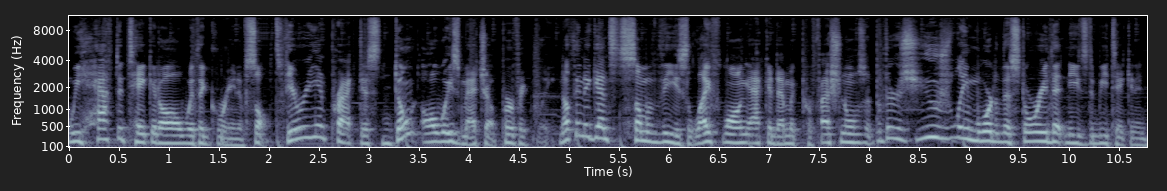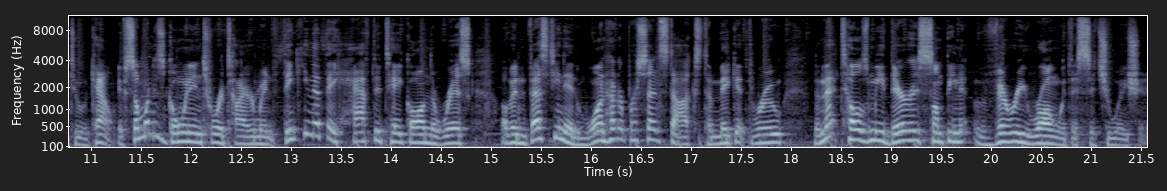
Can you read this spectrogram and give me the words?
we have to take it all with a grain of salt. Theory and practice don't always match up perfectly. Nothing against some of these lifelong academic professionals, but there's usually more to the story that needs to be taken into account. If someone is going into retirement thinking that they have to take on the risk of investing in 100% stocks to make it through, then that tells me there is something very wrong with this situation.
